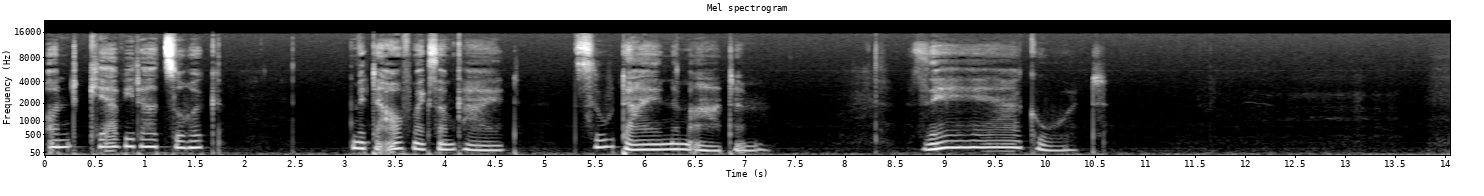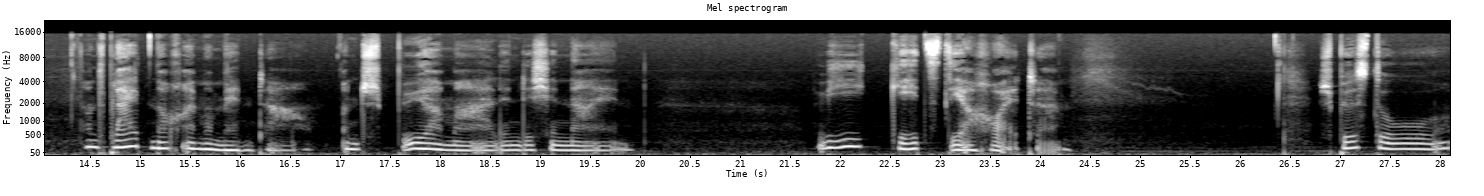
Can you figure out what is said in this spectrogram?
und kehr wieder zurück mit der Aufmerksamkeit zu deinem Atem. Sehr gut. Und bleib noch einen Moment da und spür mal in dich hinein. Wie geht's dir heute? Spürst du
